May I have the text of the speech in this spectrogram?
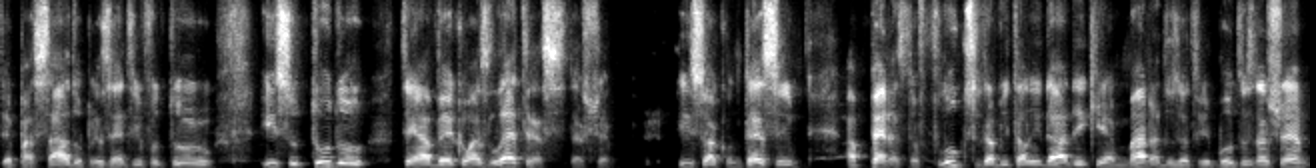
de passado, presente e futuro, isso tudo tem a ver com as letras da Shem. Isso acontece apenas no fluxo da vitalidade que emana dos atributos da Hashem,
